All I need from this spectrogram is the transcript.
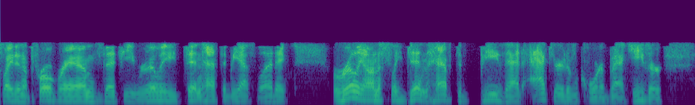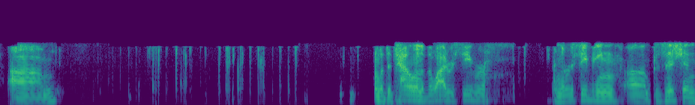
played in a program that he really didn't have to be athletic, really honestly didn't have to be that accurate of a quarterback either. Um, with the talent of the wide receiver and the receiving um, position,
